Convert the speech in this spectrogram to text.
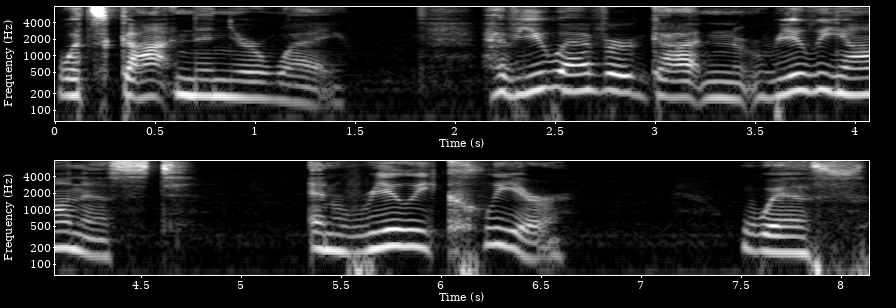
what's gotten in your way? Have you ever gotten really honest and really clear with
